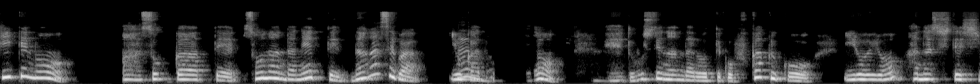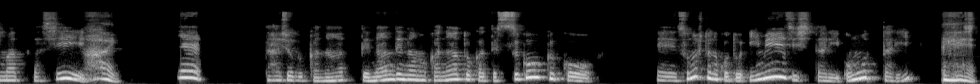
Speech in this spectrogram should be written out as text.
聞いても、ああ、そっかって、そうなんだねって流せばよかったけど、えーどうしてなんだろうって、こう、深くこう、いろいろ話してしまったし、はい。で、大丈夫かなって、なんでなのかなとかって、すごくこう、えーその人のことをイメージしたり、思ったりええ。し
